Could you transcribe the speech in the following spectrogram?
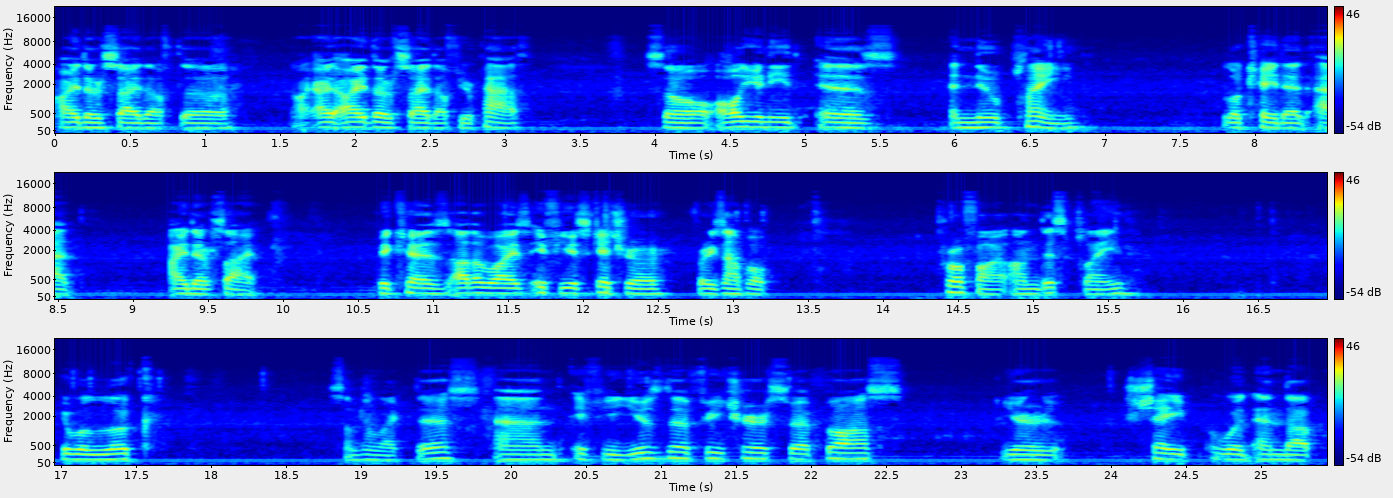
either side of the either side of your path. So all you need is a new plane located at either side because otherwise if you sketch your for example profile on this plane it will look something like this. And if you use the feature swept boss your shape would end up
